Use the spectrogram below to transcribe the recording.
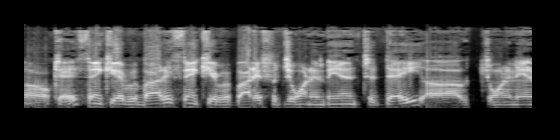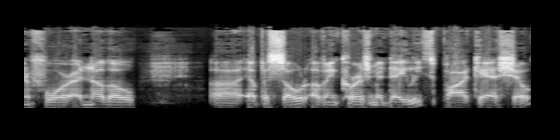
Okay, thank you everybody. Thank you everybody for joining in today. Uh, joining in for another uh, episode of Encouragement Daily's podcast show.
